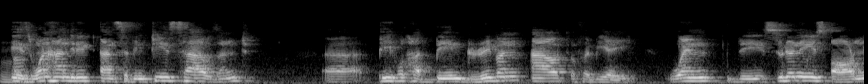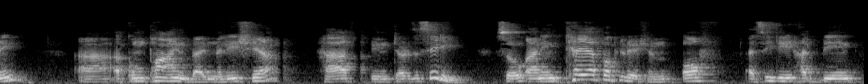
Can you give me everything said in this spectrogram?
Mm-hmm. Is 117,000 uh, people had been driven out of Abyei when the Sudanese army, uh, accompanied by militia, have entered the city. So an entire population of a city had been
